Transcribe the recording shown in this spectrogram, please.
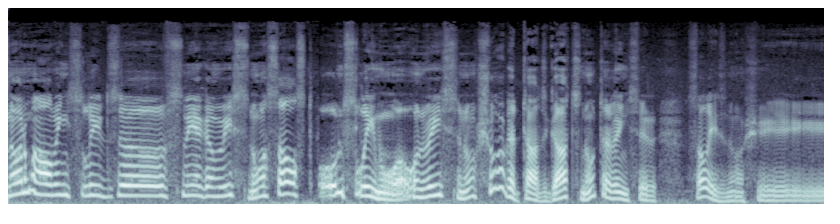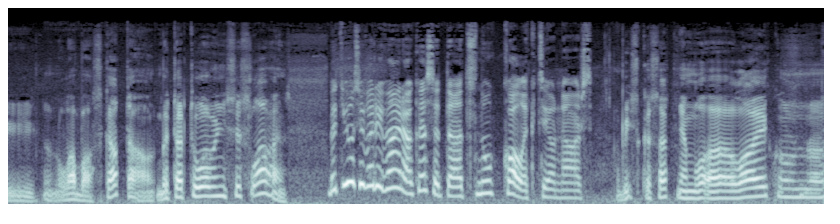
Normāli viņas līdz uh, sniegam viss nosalst un slimo. Un visu. nu, šogad tāds gads, nu, tad viņas ir salīdzinoši labā skatā. Bet ar to viņas ir slavenas. Bet jūs jau arī vairāk esat tāds nu, kolekcionārs. Viss, kas atņem la- laiku un uh,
